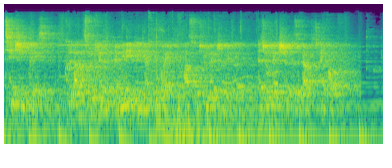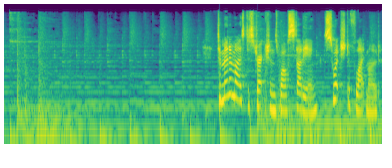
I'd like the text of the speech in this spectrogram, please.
Attention please. Could Alice McKinnon immediately make your way to Castle 2 lecture as your lecture is about to take off? To minimise distractions while studying, switch to flight mode.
